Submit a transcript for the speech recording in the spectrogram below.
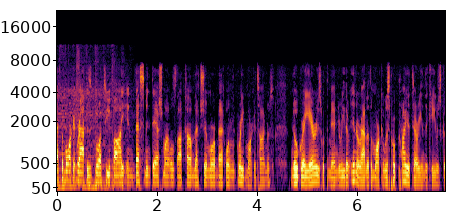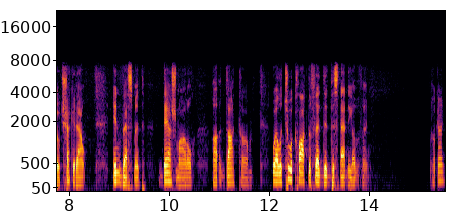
that the market wrap is brought to you by investment-models.com. That's Jim Rohrbach, one of the great market timers. No gray areas with the man. You're either in or out of the market with proprietary indicators. Go check it out. Investment-model.com. Well, at 2 o'clock, the Fed did this, that, and the other thing. Okay?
